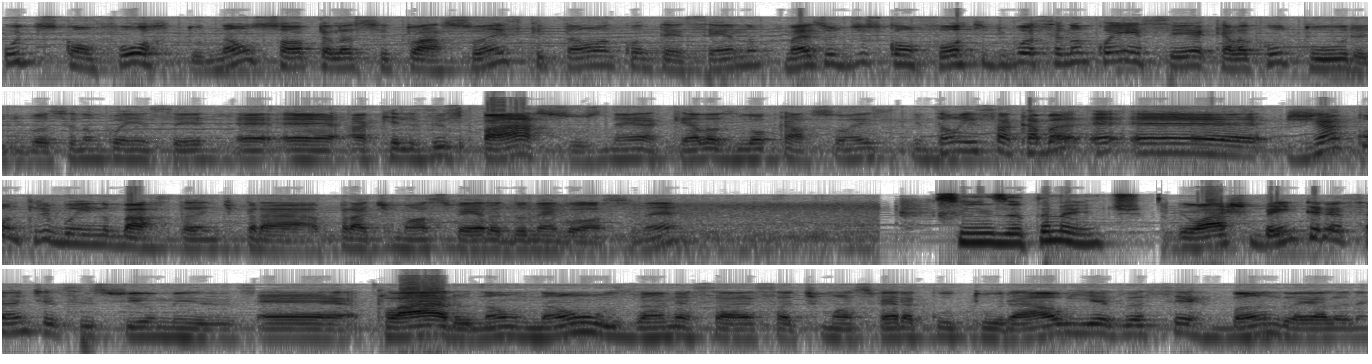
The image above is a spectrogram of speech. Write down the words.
o desconforto, não só pelas situações que estão acontecendo, mas o desconforto de você não conhecer aquela cultura, de você não conhecer é, aqueles espaços, né, aquelas locações. Então isso acaba é, é, já contribuindo bastante para a atmosfera do negócio, né? Sim, exatamente. Eu acho bem interessante esses filmes, é, claro, não, não usando essa, essa atmosfera cultural e exacerbando ela, né?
